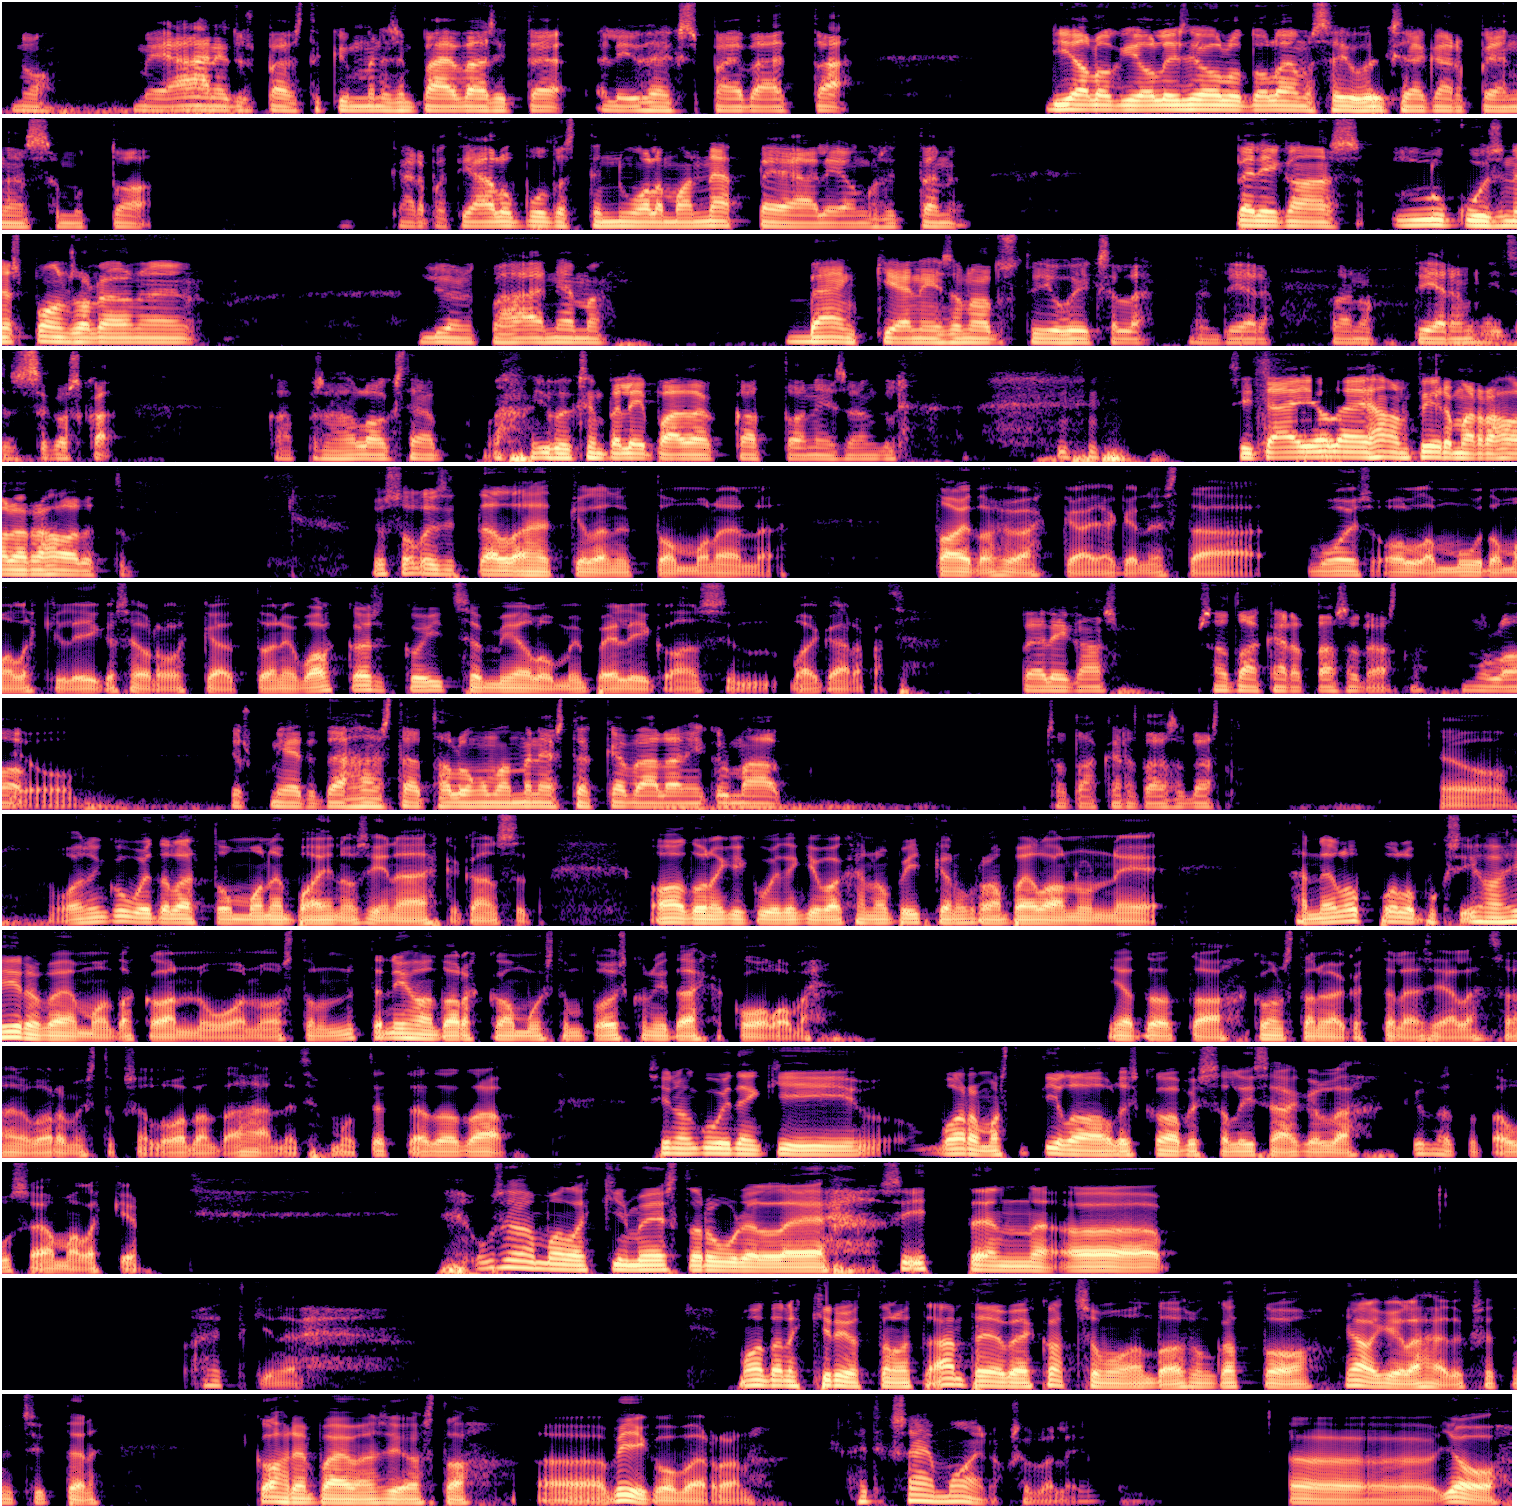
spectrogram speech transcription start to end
no, meidän äänityspäivästä kymmenisen päivää sitten, eli yhdeksäs päivää, että dialogi olisi ollut olemassa Juhiksen ja Kärppien kanssa, mutta kärpät jää lopulta sitten nuolemaan näppejä, eli onko sitten peli kanssa lukuisine sponsoreineen lyönyt vähän enemmän bänkkiä niin sanotusti Juhikselle, en tiedä, tai no tiedän itse asiassa, koska Kaappa haluaako sitä Juhiksen pelipaita katsoa, niin se on kyllä, sitä ei ole ihan firman rahoilla rahoitettu. Jos olisit tällä hetkellä nyt tuommoinen taitohyökkääjä, kenestä voisi olla muutamallekin liikaseuralle käyttöön, niin valkkaisitko itse mieluummin pelikanssin vai kärpät? Pelikans, sata kertaa sadasta. Mulla on, Joo. jos mietitään sitä, että haluanko mä menestyä keväällä, niin kyllä mä sata kertaa sadasta. Joo, voisin kuvitella, että tuommoinen paino siinä ehkä kanssa, että Aatonenkin kuitenkin, vaikka hän on pitkän uran pelannut, niin hän ei loppujen lopuksi ihan hirveän monta kannua on nostanut. Nyt en ihan tarkkaan muista, mutta olisiko niitä ehkä kolme. Ja tota, Konsta nyököttelee siellä, sain varmistuksen, luotan tähän nyt. Mutta että tota, siinä on kuitenkin varmasti tilaa olisi kaapissa lisää kyllä, kyllä tota useammallekin, useammallekin mestaruudelle. Sitten äh, hetkinen. Mä oon tänne kirjoittanut, että MTV Katsomo antaa sun katsoa jälkilähetykset nyt sitten kahden päivän sijasta äh, viikon verran – Heitikö sä mainoksen väliin? Öö, joo.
